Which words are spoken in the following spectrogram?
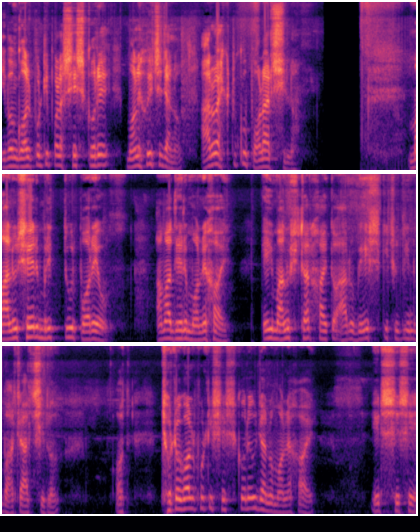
এবং গল্পটি পড়া শেষ করে মনে হয়েছে যেন আরও একটুকু পড়ার ছিল। মানুষের মৃত্যুর পরেও আমাদের মনে হয় এই মানুষটার হয়তো আরও বেশ কিছুদিন বাঁচার ছিল। ছোট গল্পটি শেষ করেও যেন মনে হয়, এর শেষে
